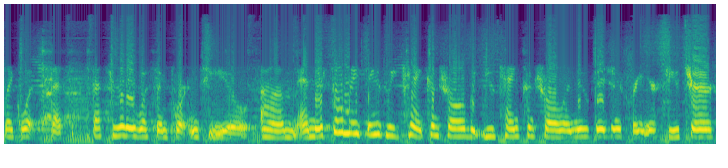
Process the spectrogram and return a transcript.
like what that's that's really what's important to you. Um, and there's so many things we can't control, but you can control a new vision for your future,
